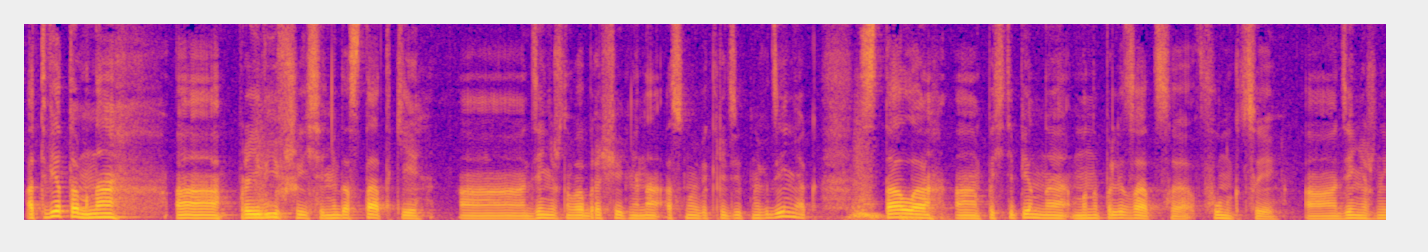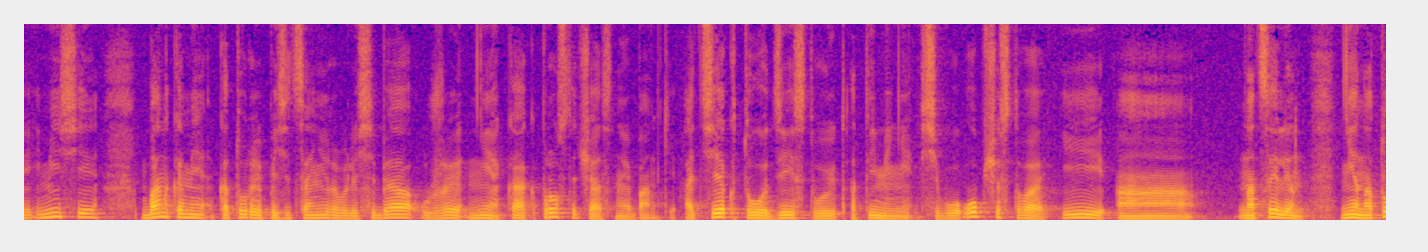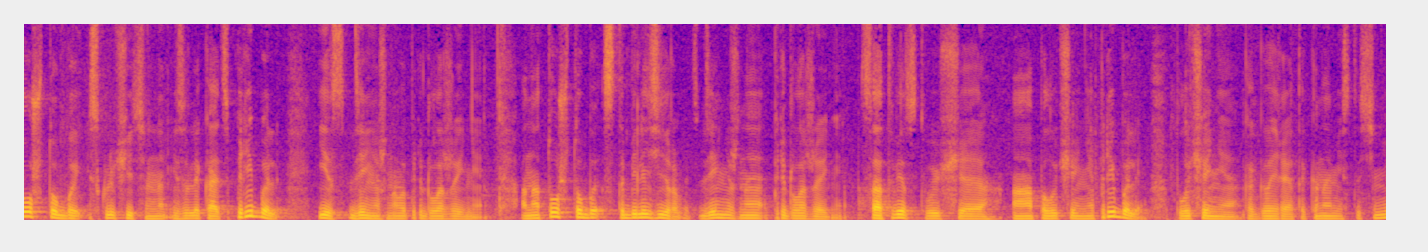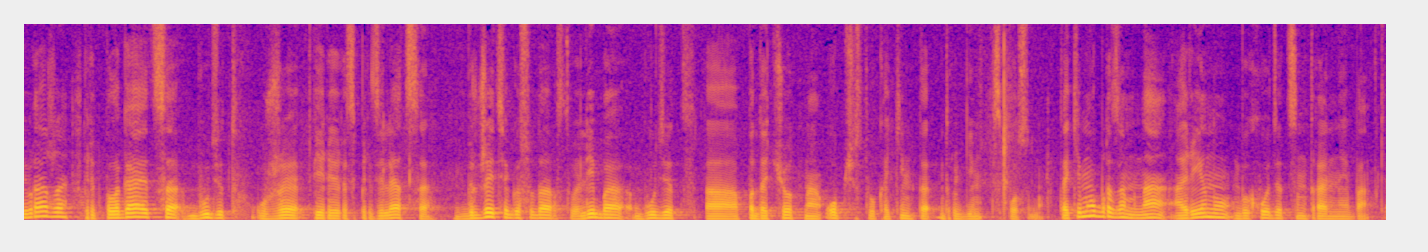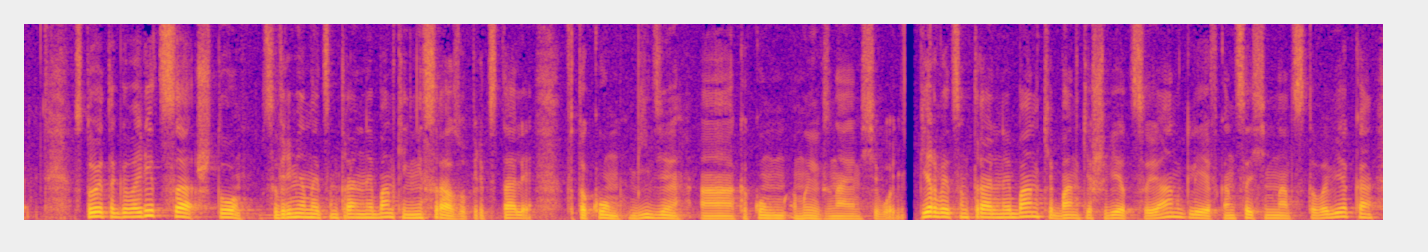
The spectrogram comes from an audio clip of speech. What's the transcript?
Ответом на а, проявившиеся недостатки а, денежного обращения на основе кредитных денег стала а, постепенная монополизация функций а, денежной эмиссии банками, которые позиционировали себя уже не как просто частные банки, а те, кто действует от имени всего общества и а, нацелен не на то, чтобы исключительно извлекать прибыль из денежного предложения, а на то, чтобы стабилизировать денежное предложение. Соответствующее а, получение прибыли, получение, как говорят экономисты синевража, предполагается, будет уже перераспределяться в бюджете государства, либо будет а, подотчетно обществу каким-то другим способом. Таким образом, на арену выходят центральные банки. Стоит оговориться, что современные центральные банки не сразу предстали в таком виде, о каком мы их знаем сегодня. Первые центральные банки, банки Швеции и Англии в конце 17 века,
